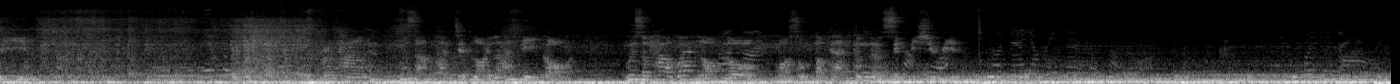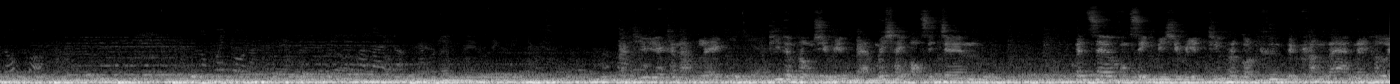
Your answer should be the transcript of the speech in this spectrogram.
รีกระทั่งเมื่อ 3,700 ล้านปีก่อน เมื่อสภาพแวดล้อมโลกเหมาะสมต่อการกำเนิดสิ่งมีชีวิต แบคทีเรียขนาดเล็กที่ดำรงชีวิตแบบไม่ใช้ออกซิเจน เป็นเซลล์ของสิ่งมีชีวิตที่ปรากฏขึ้นเป็นครั้งแรกในทะเล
